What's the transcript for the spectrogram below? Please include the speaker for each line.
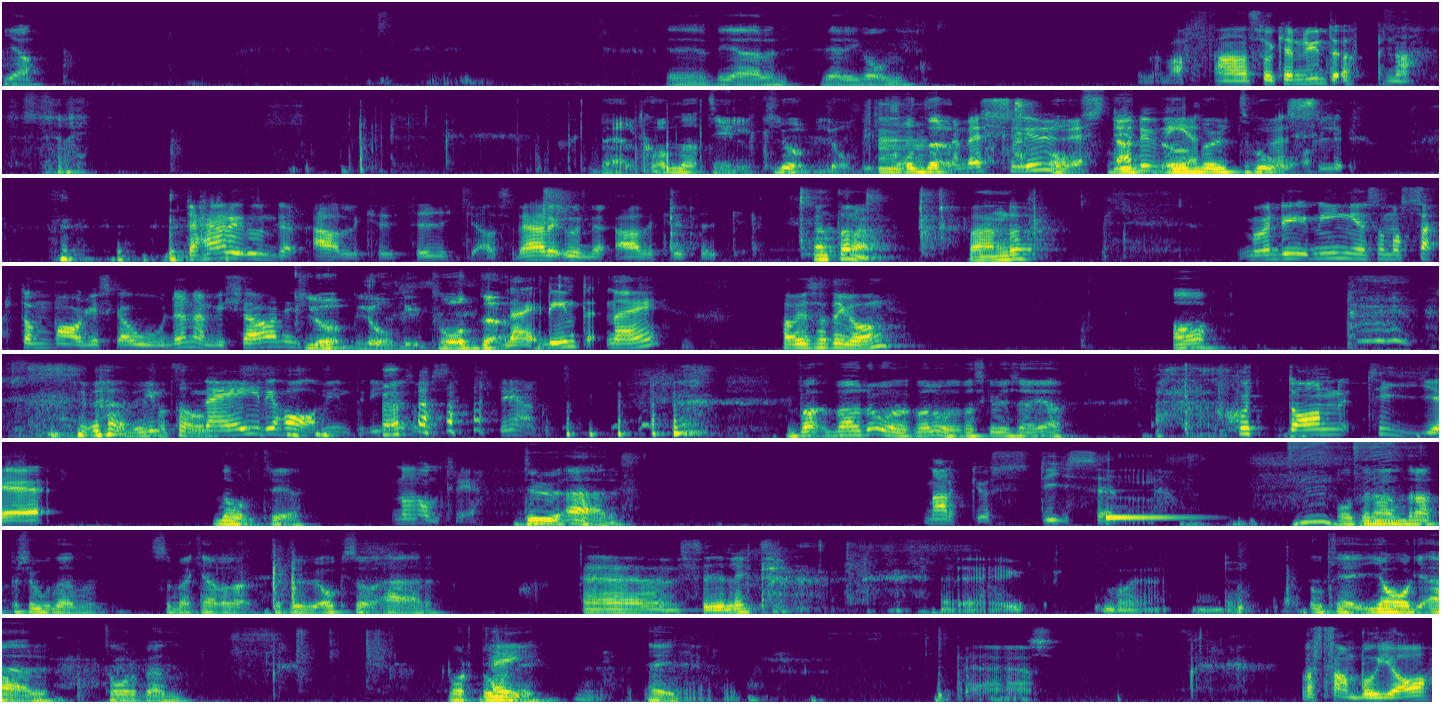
Speaker 1: Ja. Eh, vi, är, vi är igång.
Speaker 2: Men vad fan, så kan du ju inte öppna.
Speaker 1: Välkomna till
Speaker 2: Nej
Speaker 1: Klubblobbypodden!
Speaker 2: men sluta,
Speaker 1: Avsnitt
Speaker 2: du vet.
Speaker 1: nummer två.
Speaker 2: Men slu... Det här är under all kritik alltså. Det här är under all kritik.
Speaker 3: Vänta nu. Vad händer?
Speaker 2: Men det är ingen som har sagt de magiska orden än. Vi kör inte.
Speaker 1: Klubblobbypodden!
Speaker 2: Nej, det är inte... Nej.
Speaker 3: Har vi satt igång?
Speaker 1: Ja,
Speaker 3: ja, vi får ta
Speaker 2: nej, det har vi inte. Det är ingen som har sagt det än.
Speaker 1: Va, vadå, vadå, vad ska vi säga?
Speaker 2: 17, 10,
Speaker 1: 03.
Speaker 2: 03.
Speaker 1: Du är.
Speaker 2: Marcus Diesel.
Speaker 1: Och den andra personen som jag kallar för du också är.
Speaker 3: Eh, Filip. Eh, vad är det?
Speaker 1: Okej, jag är Torben. Vart bor
Speaker 2: Hej.
Speaker 1: ni? Hej.
Speaker 2: Uh, var fan bor jag?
